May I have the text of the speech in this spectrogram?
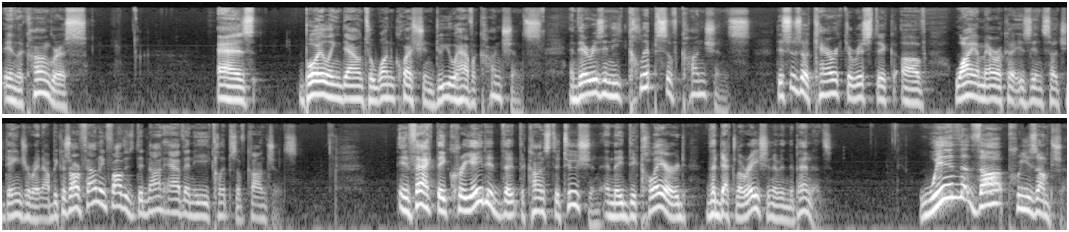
in the Congress as boiling down to one question Do you have a conscience? And there is an eclipse of conscience. This is a characteristic of why America is in such danger right now because our founding fathers did not have any eclipse of conscience. In fact, they created the, the Constitution and they declared the Declaration of Independence with the presumption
